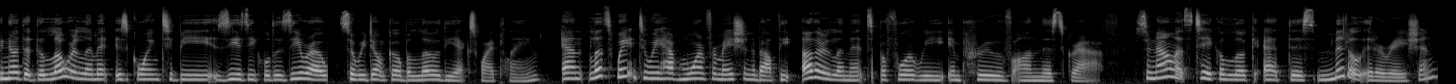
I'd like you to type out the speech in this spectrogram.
We know that the lower limit is going to be z is equal to 0, so we don't go below the xy plane. And let's wait until we have more information about the other limits before we improve on this graph. So now let's take a look at this middle iteration,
